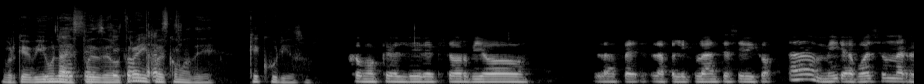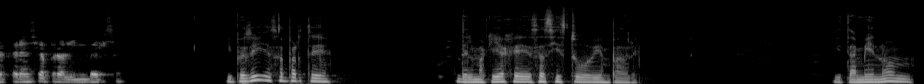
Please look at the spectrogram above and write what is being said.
Porque vi una después de otra y fue como de, qué curioso. Como que el director vio la, la, película antes y dijo, ah, mira, voy a hacer una referencia pero a la inversa. Y pues sí, esa parte del maquillaje, esa sí estuvo bien padre. Y también, ¿no?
